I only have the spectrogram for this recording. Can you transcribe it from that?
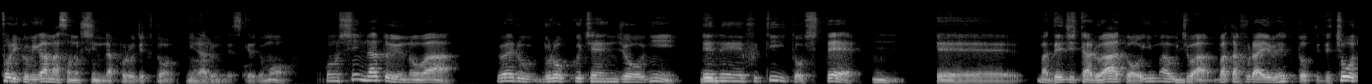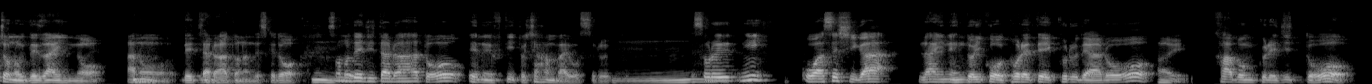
取り組みが、まあ、そのシンラプロジェクトになるんですけれども、このシンラというのは、いわゆるブロックチェーン上に NFT として、うん、えー、まあ、デジタルアート、今うちはバタフライエフェクトって言って、蝶々のデザインのあの、デジタルアートなんですけど、うん、そのデジタルアートを NFT として販売をする。うん、それに、尾鷲市が来年度以降取れてくるであろう、はい、カーボンクレジットを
